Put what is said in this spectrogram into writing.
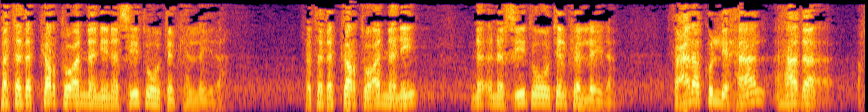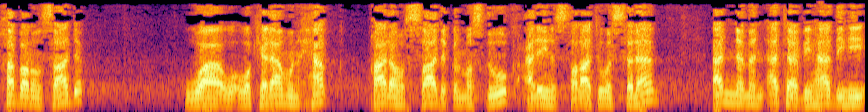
فتذكرت أنني نسيته تلك الليلة. فتذكرت أنني نسيته تلك الليلة. فعلى كل حال هذا خبر صادق وكلام حق قاله الصادق المصدوق عليه الصلاة والسلام أن من أتى بهذه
